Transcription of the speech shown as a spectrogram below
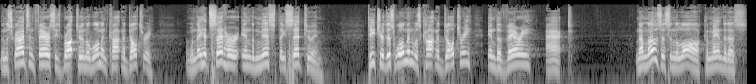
Then the scribes and Pharisees brought to him a woman caught in adultery. And when they had set her in the midst, they said to him, Teacher, this woman was caught in adultery in the very act. Now, Moses in the law commanded us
